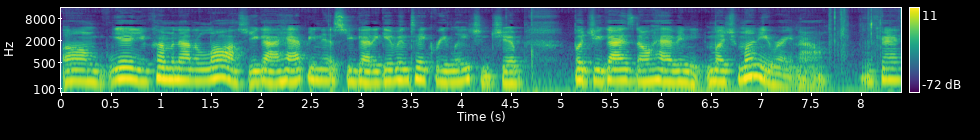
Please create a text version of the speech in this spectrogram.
um, yeah, you're coming out of loss. You got happiness, you got a give and take relationship, but you guys don't have any much money right now, okay?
